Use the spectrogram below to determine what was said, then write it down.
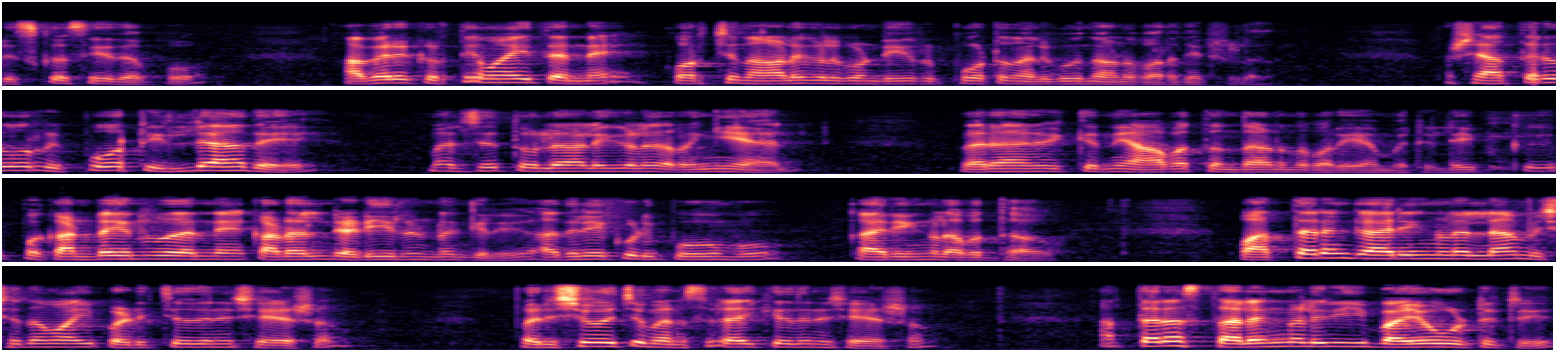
ഡിസ്കസ് ചെയ്തപ്പോൾ അവർ കൃത്യമായി തന്നെ കുറച്ച് നാളുകൾ കൊണ്ട് ഈ റിപ്പോർട്ട് നൽകുമെന്നാണ് പറഞ്ഞിട്ടുള്ളത്. പക്ഷേ അത്തരം റിപ്പോർട്ട് ഇല്ലാതെ മത്സ്യത്തൊഴിലാളികൾ ഇറങ്ങിയാൽ വരാനിരിക്കുന്ന ആപത്ത് എന്താണെന്ന് പറയാൻ പറ്റില്ല. ഇപ്പോൾ കണ്ടെയ്നർ തന്നെ കടലിന്റെ അടിയിലുണ്ടെങ്കിൽ അതിലേക്ക് കൂടി പോകുമ്പോൾ കാര്യങ്ങൾ അബദ്ധമാകും. അപ്പോൾ അത്തരം കാര്യങ്ങളെല്ലാം വിശദമായി പഠിച്ചതിന് ശേഷം പരിശോധിച്ച് മനസ്സിലാക്കിയതിന് ശേഷം അത്തരം സ്ഥലങ്ങളിൽ ഈ ബയോ ഇട്ടിട്ട്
